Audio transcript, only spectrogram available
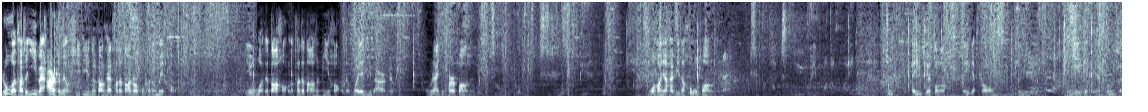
如果他是一百二十秒吸地，那刚才他的大招不可能没好，因为我的大好了，他的大是必好的，我也一百二秒，我们俩一块放的，我好像还比他后放呢。中 A 接杀 A 两招，平 A 平 A 点连抽一下，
